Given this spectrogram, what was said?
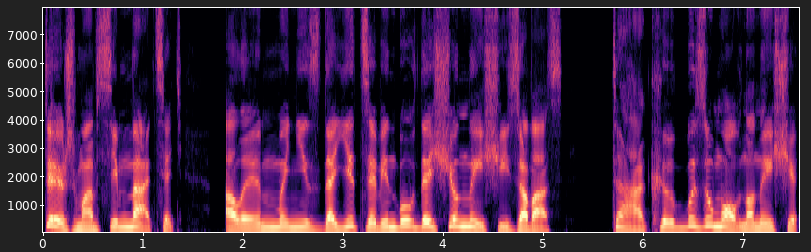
теж мав сімнадцять, але мені здається, він був дещо нижчий за вас. Так, безумовно, нижче.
